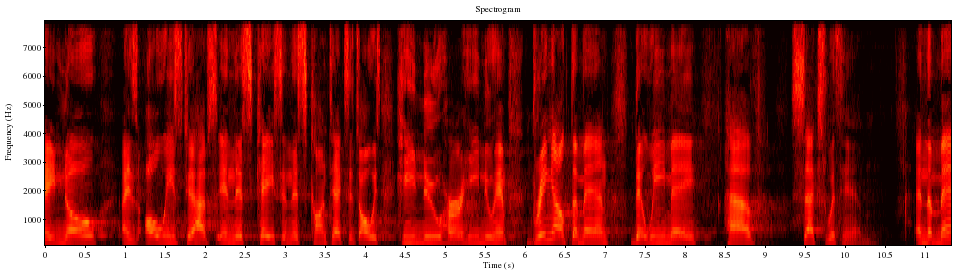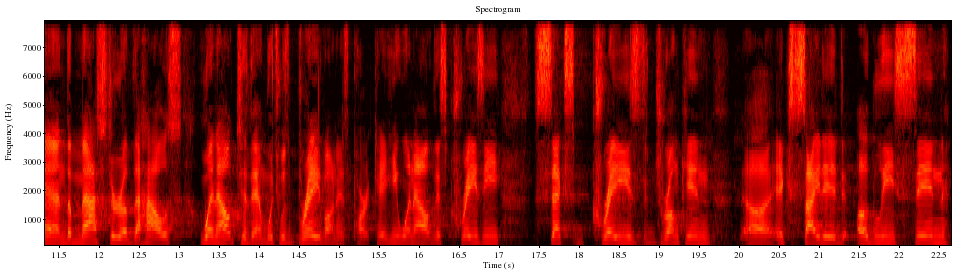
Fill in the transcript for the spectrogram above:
Okay, know is always to have, in this case, in this context, it's always he knew her, he knew him. Bring out the man that we may have sex with him. And the man, the master of the house, went out to them, which was brave on his part. Okay, he went out, this crazy, sex crazed, drunken, uh, excited, ugly, sin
